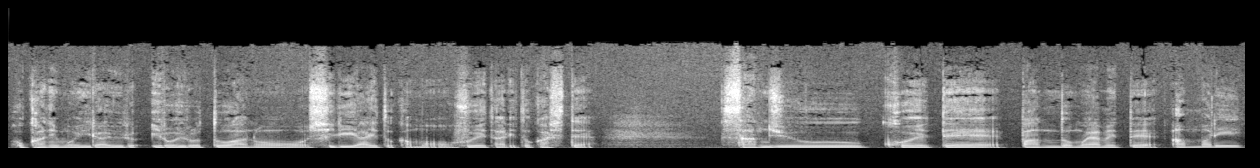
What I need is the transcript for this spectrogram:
他にもいろいろとあの知り合いとかも増えたりとかして30超えてバンドもやめてあんまり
